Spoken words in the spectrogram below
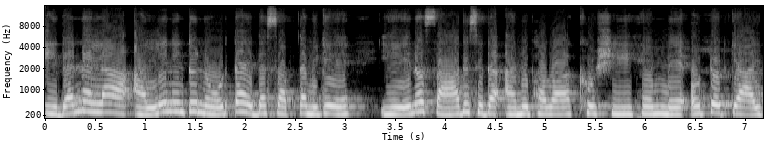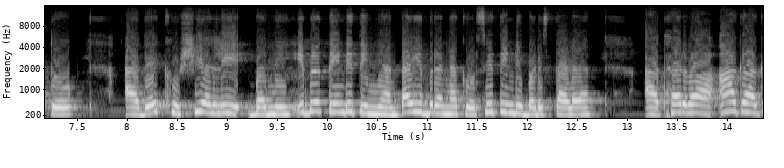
ಇದನ್ನೆಲ್ಲ ಅಲ್ಲೇ ನಿಂತು ನೋಡ್ತಾ ಇದ್ದ ಸಪ್ತಮಿಗೆ ಏನೋ ಸಾಧಿಸಿದ ಅನುಭವ, ಖುಷಿ, ಹೆಮ್ಮೆ ಒಟ್ಟೊಟ್ಟಿಗೆ ಆಯ್ತು. ಅದೇ ಖುಷಿಯಲ್ಲಿ, ಬನ್ನಿ, ಇಬ್ರು ತಿಂಡಿ ತಿನ್ನಿ ಅಂತ ಇಬ್ರನ್ನ ಕೂರಿಸಿ ತಿಂಡಿ ಬಡಿಸ್ತಾಳೆ. ಅಥರ್ವ. ಆಗಾಗ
